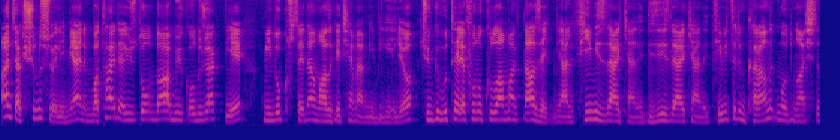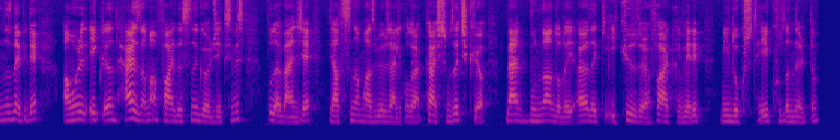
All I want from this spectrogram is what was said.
Ancak şunu söyleyeyim yani batarya %10 daha büyük olacak diye Mi 9T'den vazgeçemem gibi geliyor. Çünkü bu telefonu kullanmak daha zevkli. Yani film izlerken de, dizi izlerken de, Twitter'ın karanlık modunu açtığınızda bile AMOLED ekranın her zaman faydasını göreceksiniz. Bu da bence yatsınamaz bir özellik olarak karşımıza çıkıyor. Ben bundan dolayı aradaki 200 lira farkı verip Mi 9T'yi kullanırdım.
